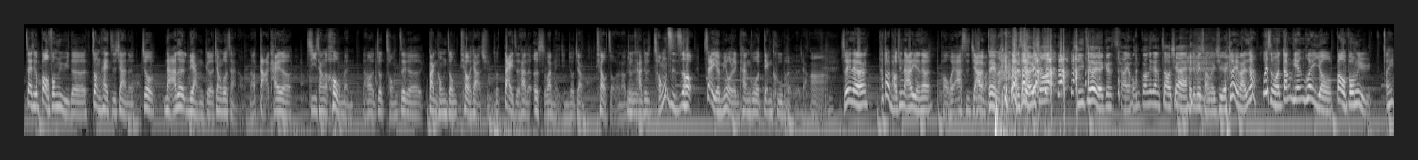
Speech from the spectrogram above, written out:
在这个暴风雨的状态之下呢，就拿了两个降落伞哦，然后打开了。机舱的后门，然后就从这个半空中跳下去，就带着他的二十万美金就这样跳走了。然后就他就是从此之后再也没有人看过 Dan Cooper 了，这样啊。所以呢，他到底跑去哪里了呢？跑回阿斯加了嘛？对嘛？可是有一说，其实最后有一个彩虹光这样照下来，他就被传回去了。对嘛？那为什么当天会有暴风雨？哎，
